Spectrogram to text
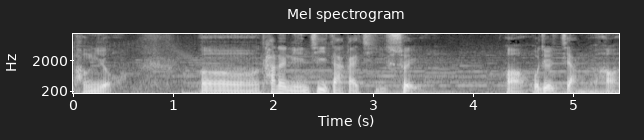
朋友。呃，他的年纪大概几岁？啊，我就讲了哈。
